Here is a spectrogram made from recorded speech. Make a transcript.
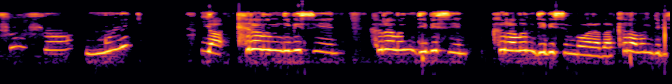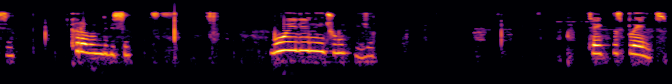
Çüş ya. Mullet. Ya kralın dibisin. Kralın dibisin. Kralın dibisin bu arada. Kralın dibisin. Kralın dibisin. Bu iyiliğini hiç unutmayacağım. Take this plant.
